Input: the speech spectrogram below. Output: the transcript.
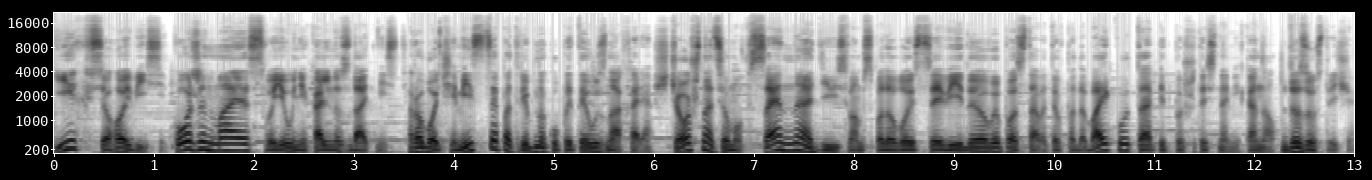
Їх всього 8. Кожен має свою унікальну здатність. Робоче місце потрібно купити у знахаря. Що ж, на цьому все. Надіюсь, вам сподобалось це відео. Ви поставите вподобайку та підпишитесь на мій канал. До зустрічі!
